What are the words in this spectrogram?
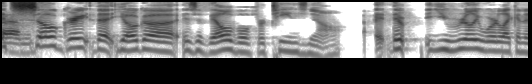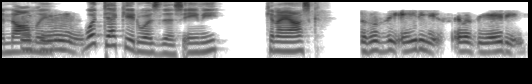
it's um, so great that yoga is available for teens now. There, you really were like an anomaly. Mm-hmm. What decade was this, Amy? Can I ask? It was the 80s. It was the 80s.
